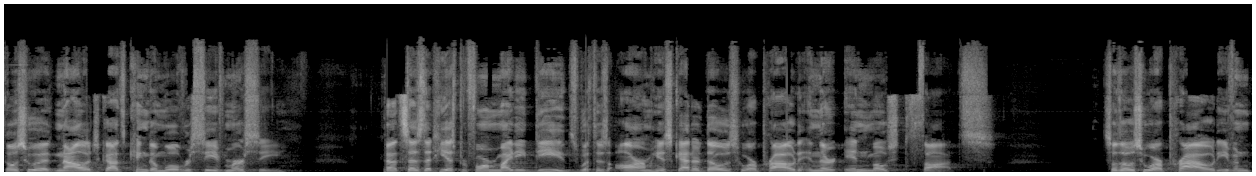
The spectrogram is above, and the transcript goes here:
Those who acknowledge God's kingdom will receive mercy. Then it says that he has performed mighty deeds with his arm. He has scattered those who are proud in their inmost thoughts. So, those who are proud, even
